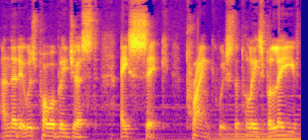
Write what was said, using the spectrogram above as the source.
and that it was probably just a sick prank which the police believed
